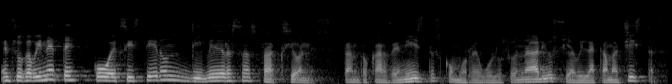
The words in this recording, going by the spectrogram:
En su gabinete coexistieron diversas fracciones, tanto cardenistas como revolucionarios y avilacamachistas.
